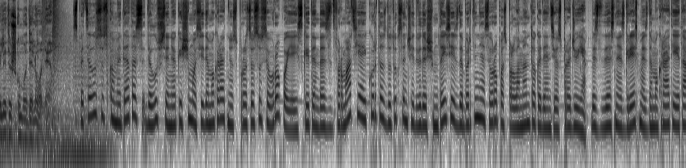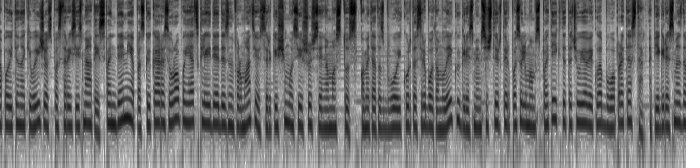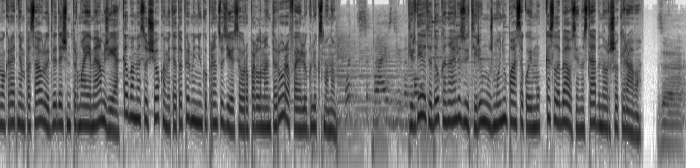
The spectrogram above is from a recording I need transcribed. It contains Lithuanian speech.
pilietiškumo dėlionė. Specialusis komitetas dėl užsienio kišimos į demokratinius procesus Europoje, įskaitant dezinformaciją, įkurtas 2020-aisiais dabartinės Europos parlamento kadencijos pradžioje. Vis didesnės grėsmės demokratijai tapo įtin akivaizdžios pastaraisiais metais. Pandemija, paskui karas Europoje atskleidė dezinformacijos ir kišimosi iš užsienio mastus. Komitetas buvo įkurtas ribotam laikui, grėsmėms ištirti ir pasiūlymams pateikti, tačiau jo veikla buvo pratesta. Apie grėsmės demokratiniam pasauliu 21-ame amžiuje kalbame su šio komiteto pirmininku pirmininku Prancūzijos europarlamentaru Rafaeliu Gliuksmanu. Girdėjote daug analizų, tyrimų, žmonių pasakojimų, kas labiausiai nustebino ar šokiravo? The,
